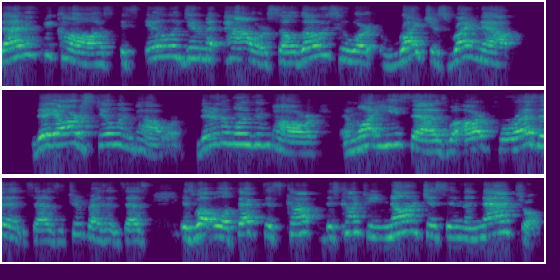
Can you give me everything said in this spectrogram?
That is because it's illegitimate power. So those who are righteous right now they are still in power. They're the ones in power. And what he says, what our president says, the true president says, is what will affect this co- this country, not just in the natural,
